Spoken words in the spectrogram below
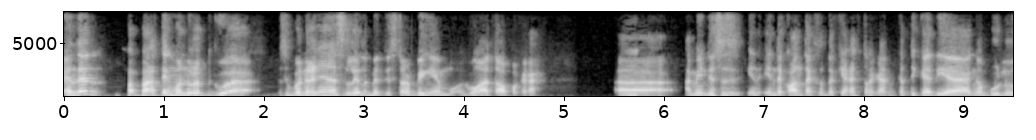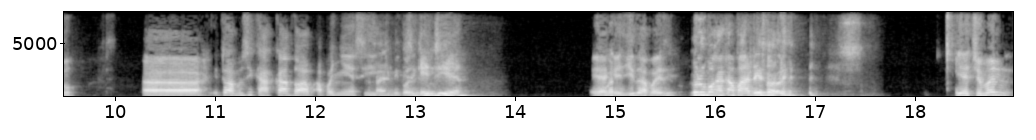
and then pa- part yang menurut gue sebenarnya a little bit disturbing ya gue nggak tahu apakah uh, I mean this is in, in the context of the character kan ketika dia ngebunuh eh itu apa sih kakak atau ap- apanya si Kayak Kimiko si? Kenji ya. Ya kayak gitu apa sih? Gue lupa kakak Pak Ade soalnya. Ya cuman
